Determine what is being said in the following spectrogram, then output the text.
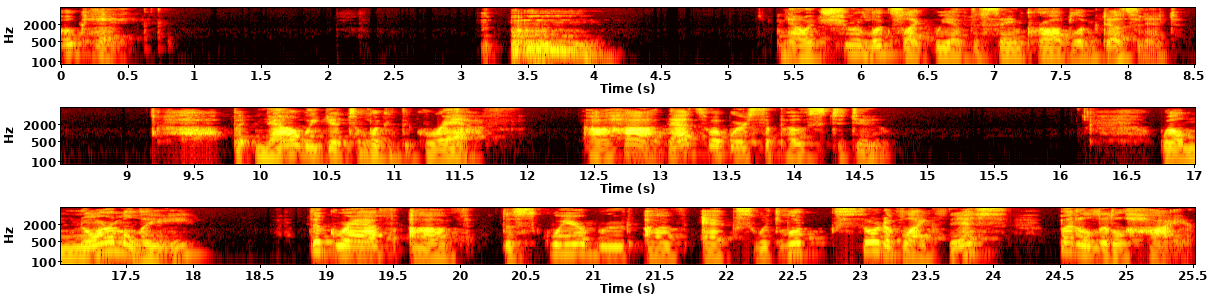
Okay. now it sure looks like we have the same problem, doesn't it? But now we get to look at the graph. Aha, that's what we're supposed to do. Well, normally the graph of the square root of x would look sort of like this, but a little higher.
